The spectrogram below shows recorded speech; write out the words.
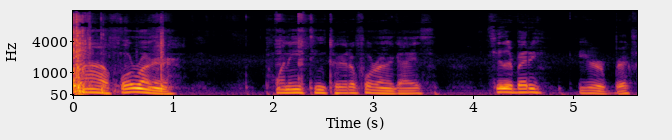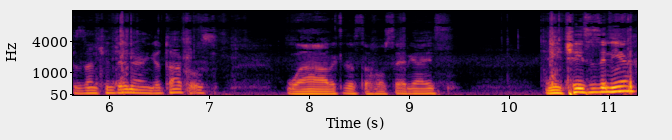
Ah, wow, 4Runner. 2018 Toyota 4Runner, guys. See you there, buddy? Your breakfast, lunch, and dinner, and your tacos. Wow, look at this, the whole set, guys. Any chases in here?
